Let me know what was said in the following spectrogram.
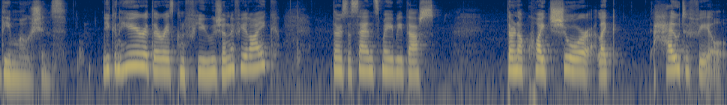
the emotions. you can hear there is confusion if you like there's a sense maybe that they're not quite sure like how to feel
